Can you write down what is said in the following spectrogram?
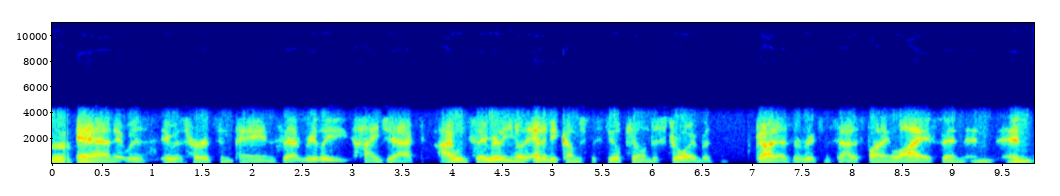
Mm. And it was it was hurts and pains that really hijacked. I would say, really, you know, the enemy comes to steal, kill, and destroy, but God has a rich and satisfying life, and and and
